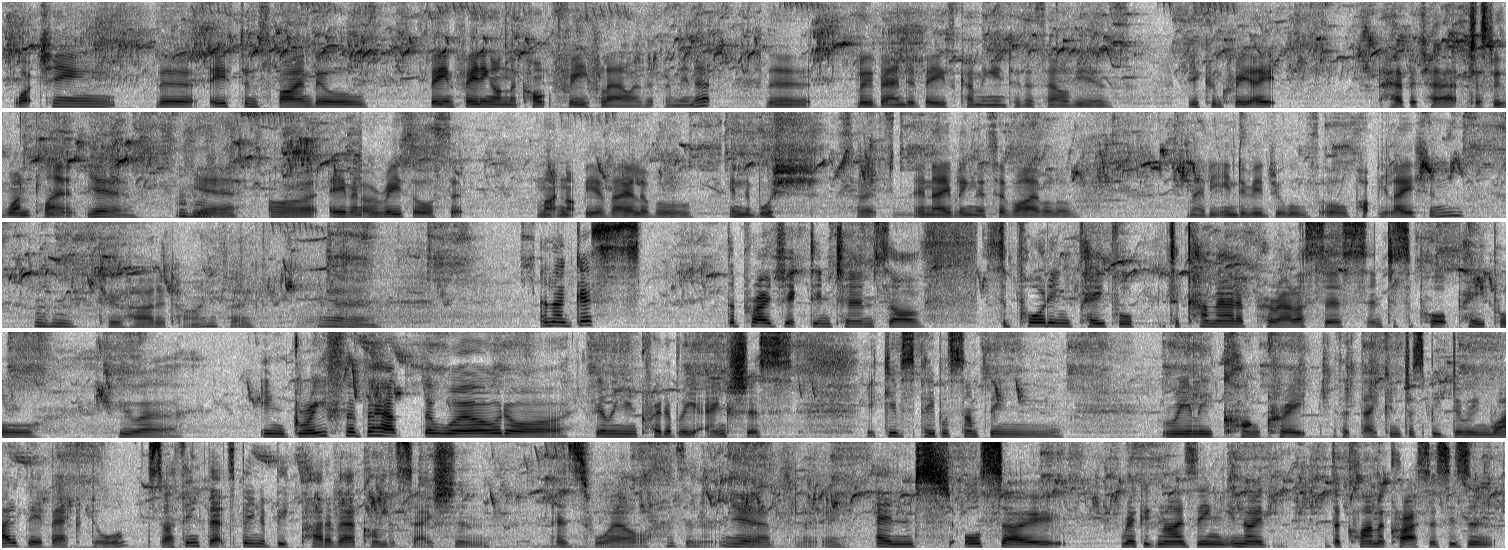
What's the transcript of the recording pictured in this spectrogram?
watching the eastern spinebills been feeding on the comfrey flowers at the minute. The blue banded bees coming into the salvias. You can create habitat. Just with one plant. Yeah mm-hmm. Yeah. or even a resource that might not be available in the bush. So it's enabling the survival of maybe individuals or populations mm-hmm. through harder times. So, yeah. And I guess the project, in terms of supporting people to come out of paralysis and to support people who are in grief about the world or feeling incredibly anxious, it gives people something really concrete that they can just be doing right at their back door. So I think that's been a big part of our conversation as well, hasn't it? Yeah, absolutely. and also recognizing, you know, the climate crisis isn't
